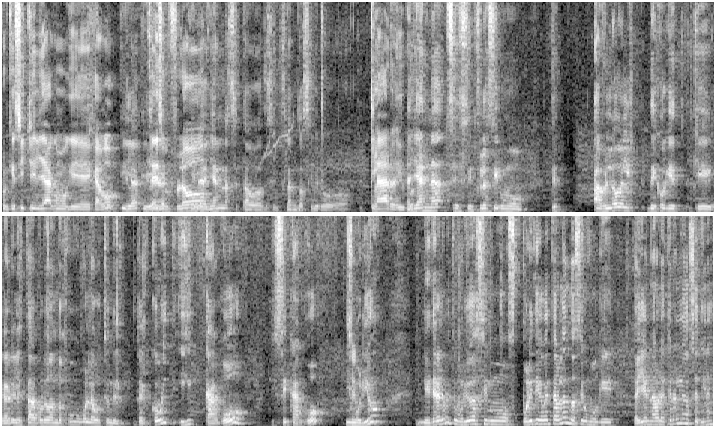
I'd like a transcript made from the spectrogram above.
Porque Sichel ya como que cagó. Y la, y se la, desinfló. y la Yanna se estaba desinflando así, pero... Claro. Y La Yanna se desinfló así como... habló, el, dijo que, que Gabriel estaba puro dando jugo por la cuestión del, del COVID y cagó. Y se cagó y Sí. murió. Literalmente murió así como políticamente hablando, así como que la Yanna ahora qué relevancia tiene.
